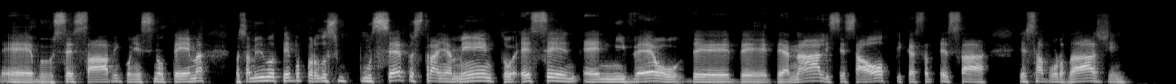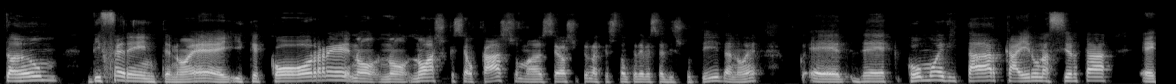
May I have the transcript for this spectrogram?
é, vocês sabem, conhecem o tema, mas ao mesmo tempo produz um, certo estranhamento, esse é, nível de, de, de, análise, essa óptica, essa, essa, essa abordagem tão diferente, não é? E que corre, não, não, não acho que seja o caso, mas eu acho que é uma questão que deve ser discutida, não é? é de como evitar cair uma certa é,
